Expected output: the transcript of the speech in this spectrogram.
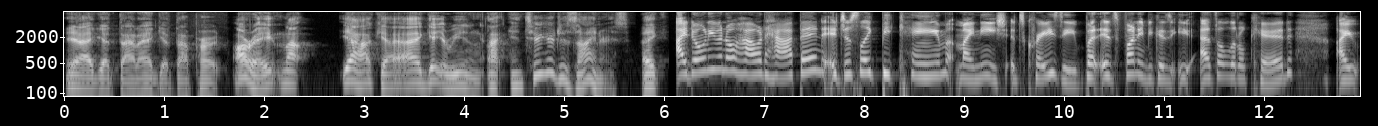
yeah, I get that. I get that part. All right. Now, yeah, okay, I, I get your reason. Like uh, interior designers, like I don't even know how it happened. It just like became my niche. It's crazy, but it's funny because as a little kid, I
